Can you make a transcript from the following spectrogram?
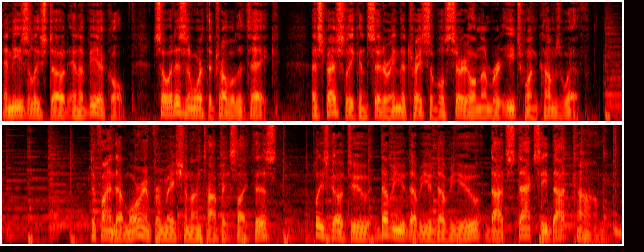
and easily stowed in a vehicle, so it isn't worth the trouble to take, especially considering the traceable serial number each one comes with. To find out more information on topics like this, please go to www.staxi.com.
